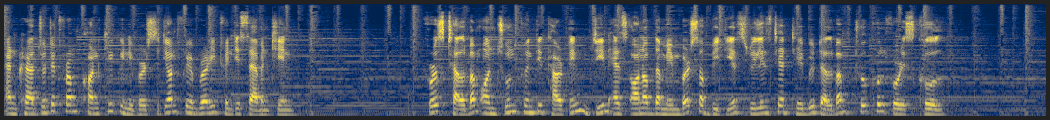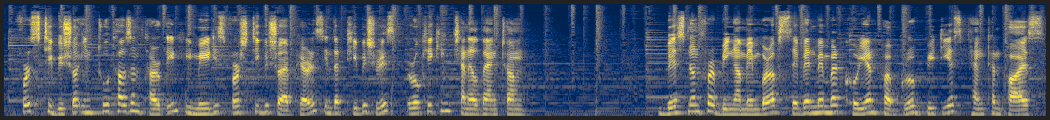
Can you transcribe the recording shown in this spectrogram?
and graduated from Konkuk University on February 2017. First album on June 2013, Jin as one of the members of BTS released their debut album Too Cool for School. First TV show in 2013, he made his first TV show appearance in the TV series Rookie King Channel Bangtan. Best known for being a member of 7-member Korean pop group BTS Bangtan Boys.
